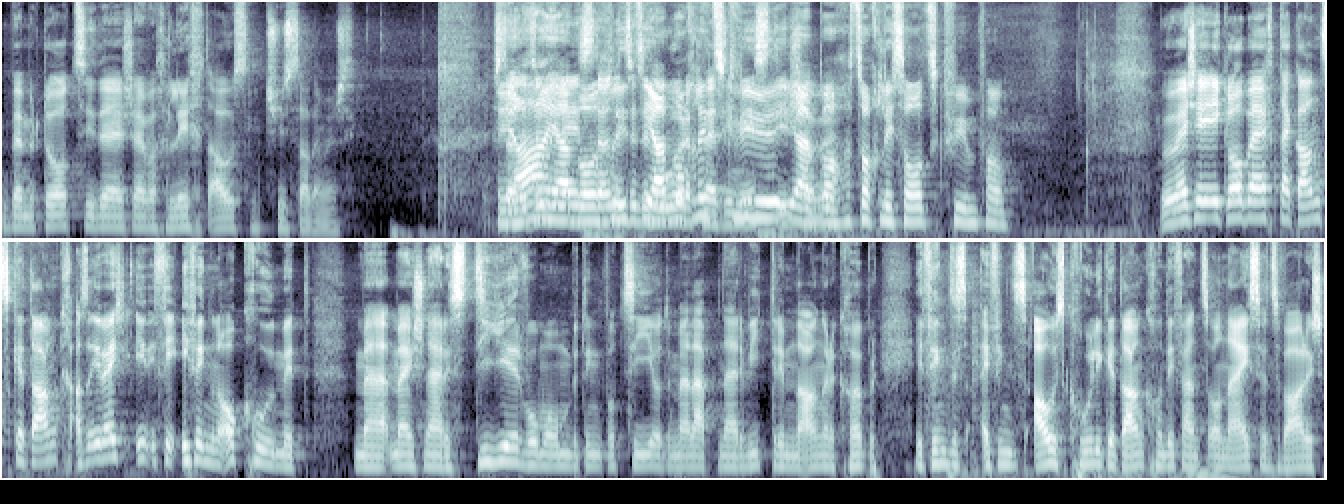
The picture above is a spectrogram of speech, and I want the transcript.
wenn wir tot sind, dann ist einfach Licht aus und tschüss, Ade, merci. Es Ja, ich habe jetzt- auch es ein bisschen- das Gefühl, ich habe so ein bisschen so das Gefühl im Fall. Weil, weißt, ich, ich glaube echt, der ganze Gedanke, also ich, ich, ich finde ihn auch cool mit, man, man ist ein Tier, das man unbedingt sein will, oder man lebt weiter in einem anderen Körper. Ich finde das, ich find das alles coole Gedanken und ich fände es auch nice, wenn es wahr ist.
